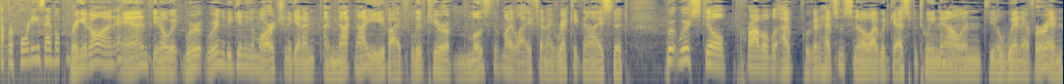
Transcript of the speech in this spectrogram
upper 40s, I believe. Bring it on. and, you know, we're, we're in the beginning of March. And again, I'm, I'm not naive. I've lived here most of my life, and I recognize that We're, we're still probably I, we're going to have some snow, I would guess, between now Mm-hmm. and you know whenever, and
